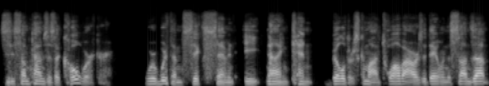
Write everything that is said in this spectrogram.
see, sometimes as a coworker, we're with them six, seven, eight, nine, ten, builders. Come on, 12 hours a day when the sun's up,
